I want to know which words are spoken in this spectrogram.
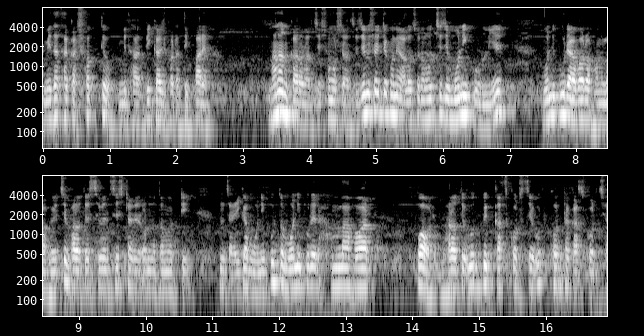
মেধা থাকা সত্ত্বেও মেধার বিকাশ ঘটাতে পারে না। নানান কারণ আছে, সমস্যা আছে। যে বিষয়টা কোনো আলোচনা হচ্ছে যে মণিপুর নিয়ে, মণিপুরে আবারও হামলা হয়েছে। ভারতের সেভেন সিস্টারের অন্যতম একটি জায়গা মণিপুর। তো মণিপুরের হামলা হওয়ার পর ভারতে উদ্বেগ কাজ করছে, উৎকণ্ঠা কাজ করছে।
